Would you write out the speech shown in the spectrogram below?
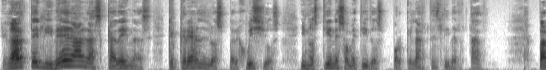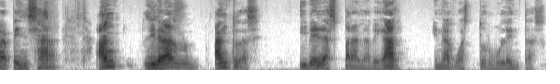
El arte libera las cadenas que crean los perjuicios y nos tiene sometidos, porque el arte es libertad. Para pensar, liberar anclas y velas para navegar en aguas turbulentas.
